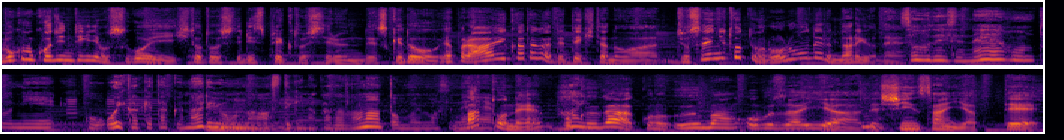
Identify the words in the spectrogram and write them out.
僕も個人的にもすごい人としてリスペクトしてるんですけど、うんやっぱりああいう方が出てきたのは女性にとってもロールモデルになるよね。そうですね本当にこう追いかけたくなるよううんな素敵な方だなと思いますね。あとね僕がこのウーマン・オブ・ザ・イヤーで審査員やって、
